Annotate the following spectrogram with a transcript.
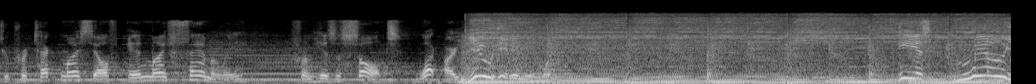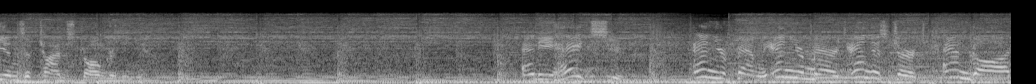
to protect myself and my family from his assaults. What are you hitting him with? He is millions of times stronger than you. And he hates you and your family and your marriage and this church and God.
